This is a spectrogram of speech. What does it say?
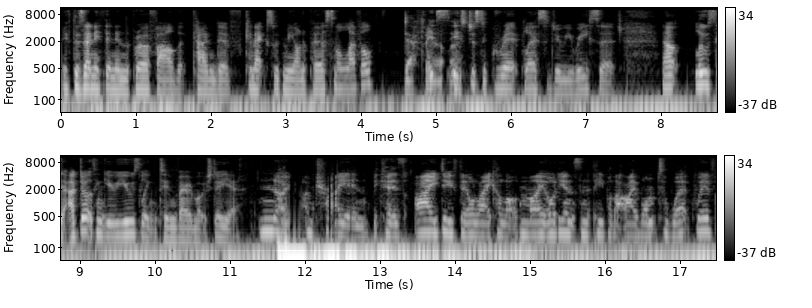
if there's anything in the profile that kind of connects with me on a personal level Definitely. it's it's just a great place to do your research. Now, Lucy, I don't think you use LinkedIn very much, do you? No, I'm trying because I do feel like a lot of my audience and the people that I want to work with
